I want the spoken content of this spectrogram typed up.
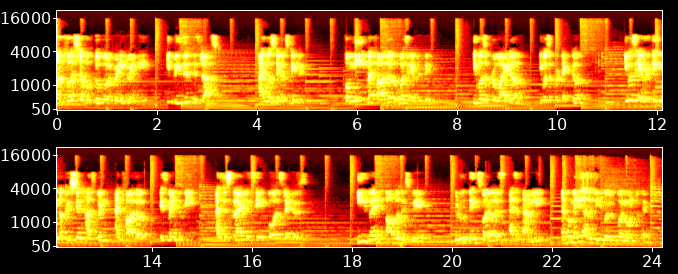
On 1st of October 2020, he breathed his last. I was devastated. For me, my father was everything. He was a provider, he was a protector, he was everything a Christian husband and father is meant to be, as described in St. Paul's letters. He went out of his way to do things for us as a family and for many other people who are known to him.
